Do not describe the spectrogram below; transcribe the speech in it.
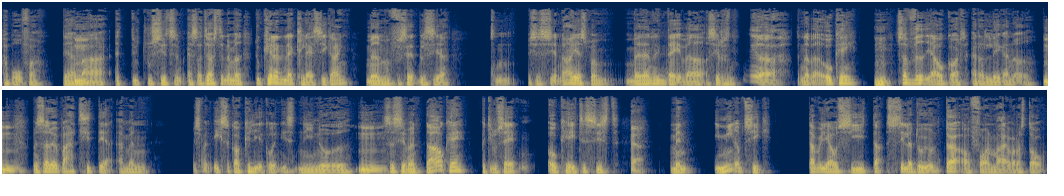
har brug for. Det er mm. Bare, at du, du siger til altså det er også det der med, du kender den der klassiker, ikke? Med at man for eksempel siger, sådan, hvis jeg siger, Nå Jesper, hvordan har din dag været? Og siger du sådan, ja, den har været okay. Mm. Så ved jeg jo godt, at der ligger noget. Mm. Men så er det jo bare tit der, at man, hvis man ikke så godt kan lide at gå ind i, i noget, Mm. så siger man, nå okay, fordi du sagde okay til sidst. Ja. Men i min optik, der vil jeg jo sige, der stiller du jo en dør op foran mig, hvor der står,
